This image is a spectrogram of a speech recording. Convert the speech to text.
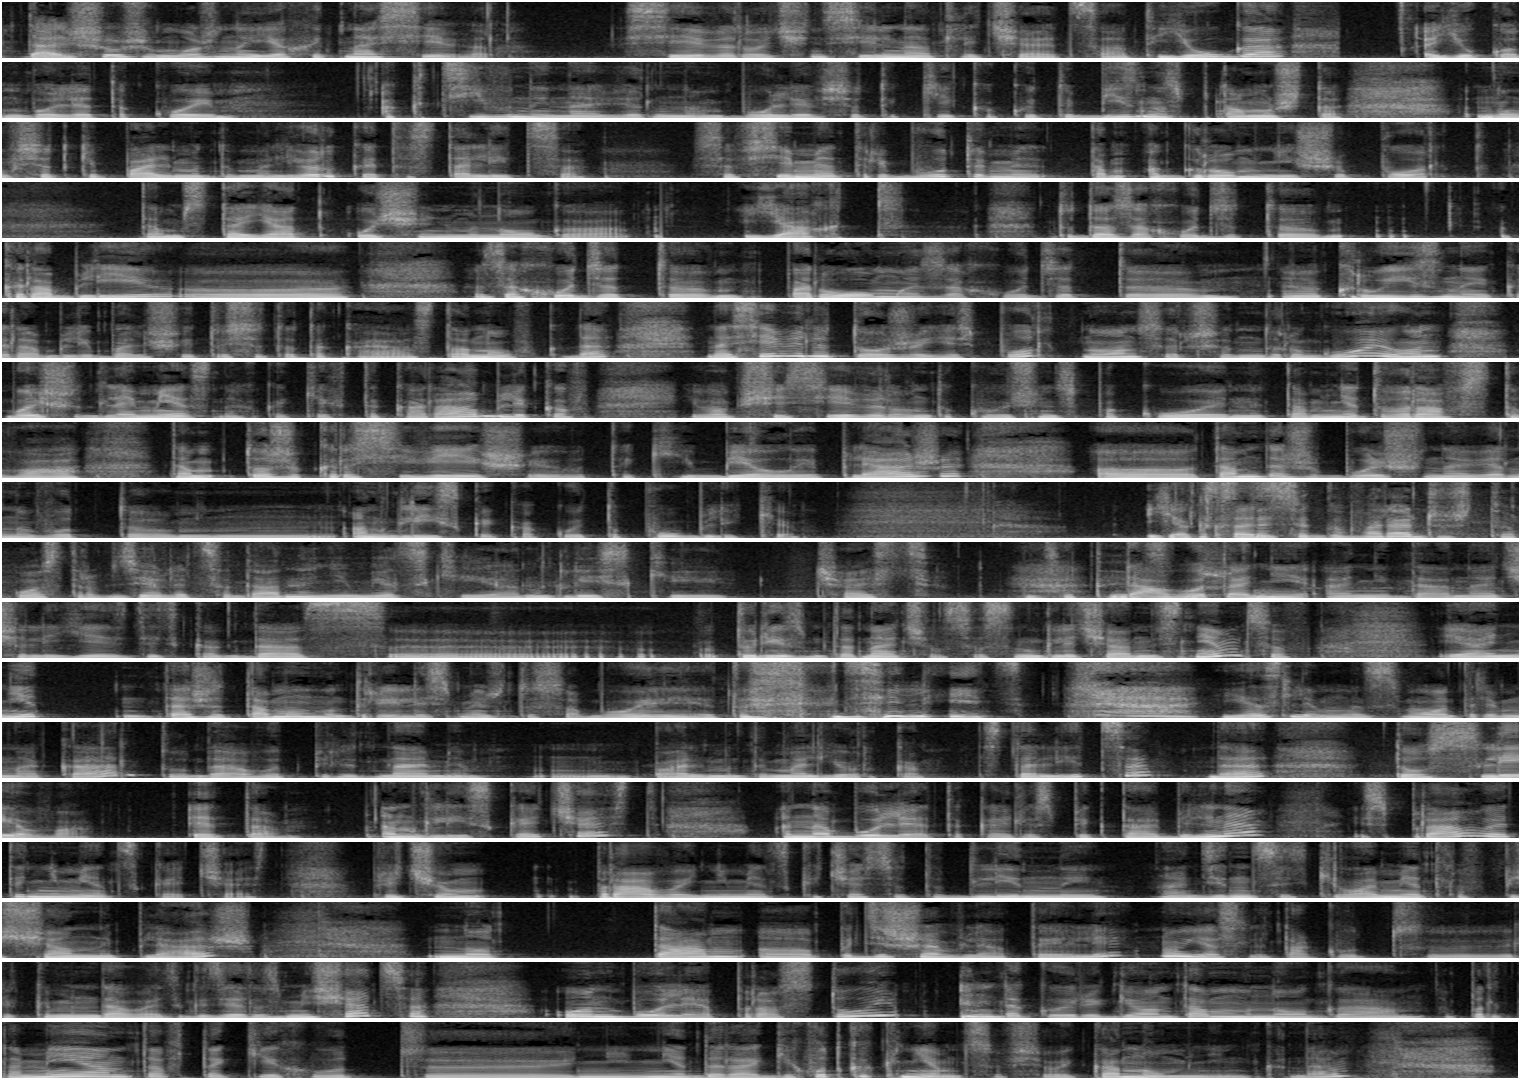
Дальше уже можно ехать на север. Север очень сильно отличается от юга. Юг, он более такой активный, наверное, более все-таки какой-то бизнес, потому что, ну, все-таки Пальма де Мальорка это столица со всеми атрибутами, там огромнейший порт, там стоят очень много яхт, туда заходят э, корабли, э, заходят э, паромы, заходят э, круизные корабли большие. То есть это такая остановка. Да? На севере тоже есть порт, но он совершенно другой. Он больше для местных каких-то корабликов. И вообще север, он такой очень спокойный. Там нет воровства. Там тоже красивейшие вот такие белые пляжи. Там даже больше, наверное, вот эм, английской какой-то публики. Я, кстати, кстати, говорят же, что остров делится, да, на немецкий и английский части. Да, вот они, они, да, начали ездить, когда с э, туризм-то начался с англичан и с немцев, и они даже там умудрились между собой это все делить. Если мы смотрим на карту, да, вот перед нами Пальма де Мальорка, столица, да, то слева это английская часть, она более такая респектабельная, и справа это немецкая часть. Причем правая немецкая часть это длинный 11 километров песчаный пляж, но там э, подешевле отели, ну, если так вот э, рекомендовать, где размещаться. Он более простой, такой регион, там много апартаментов таких вот э, недорогих, вот как немцы, все экономненько, да.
